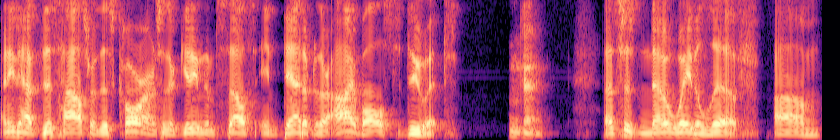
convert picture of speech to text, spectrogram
I need to have this house or this car, and so they're getting themselves in debt up to their eyeballs to do it. Okay. That's just no way to live. Um,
